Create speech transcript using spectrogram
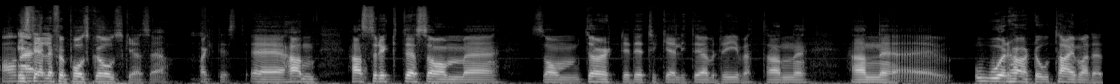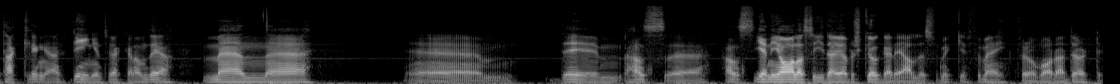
Ja. Istället för Paul Scholes ska jag säga. Faktiskt. Eh, han, hans rykte som, eh, som Dirty, det tycker jag är lite överdrivet. Han, han eh, oerhört otajmade tacklingar, det är ingen tvekan om det. Men eh, eh, det är, hans, eh, hans geniala sida överskuggar det alldeles för mycket för mig för att vara Dirty.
